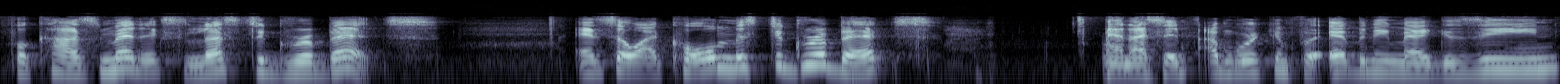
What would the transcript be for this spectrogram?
for cosmetics, Lester Grabetz. And so I called Mr. Grabetz and I said, I'm working for Ebony Magazine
